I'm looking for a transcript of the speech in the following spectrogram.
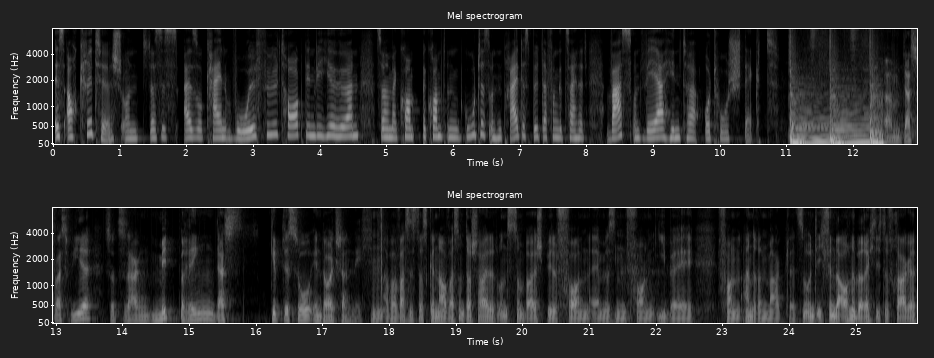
ist auch kritisch. Und das ist also kein Wohlfühltalk, den wir hier hören, sondern man kommt, bekommt ein gutes und ein breites Bild davon gezeichnet, was und wer hinter Otto steckt. Ähm, das, was wir sozusagen mitbringen, das gibt es so in Deutschland nicht. Hm, aber was ist das genau? Was unterscheidet uns zum Beispiel von Amazon, von eBay, von anderen Marktplätzen? Und ich finde auch eine berechtigte Frage,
